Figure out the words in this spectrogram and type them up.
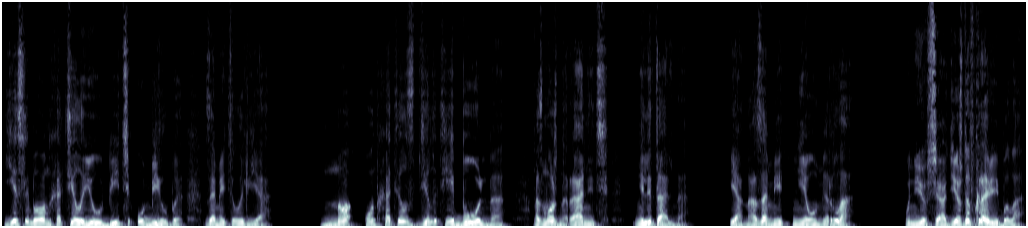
Если бы он хотел ее убить, убил бы, заметил Илья. Но он хотел сделать ей больно, возможно, ранить, нелетально. И она, заметь, не умерла. У нее вся одежда в крови была.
